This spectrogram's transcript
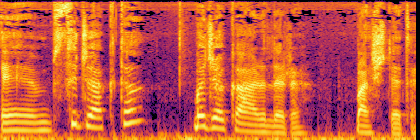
E, sıcakta bacak ağrıları başladı.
